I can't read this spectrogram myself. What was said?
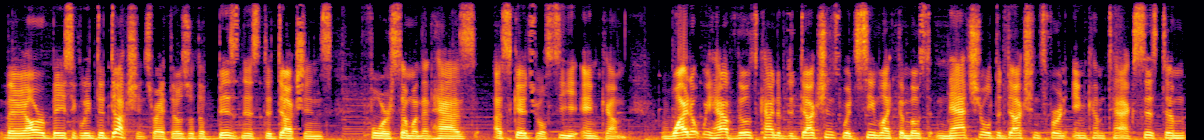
they are basically deductions, right? Those are the business deductions for someone that has a Schedule C income. Why don't we have those kind of deductions, which seem like the most natural deductions for an income tax system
